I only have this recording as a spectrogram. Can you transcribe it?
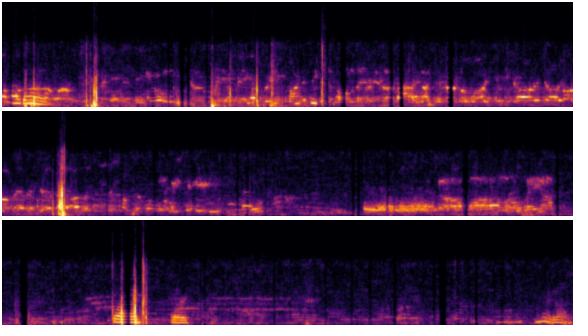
Oh my god. Why? Sorry. Oh my gosh.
